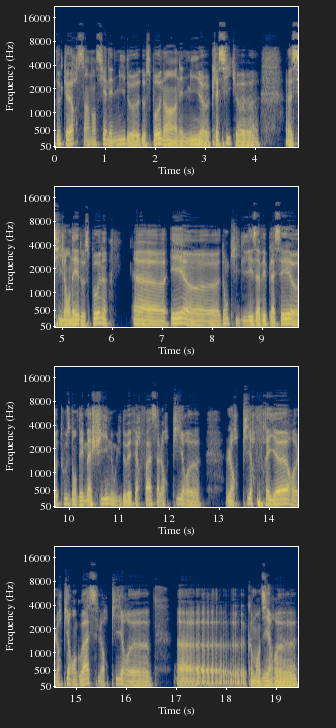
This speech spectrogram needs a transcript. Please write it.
The Curse, un ancien ennemi de, de Spawn, hein, un ennemi classique s'il en est de Spawn. Euh, et donc il les avait placés tous dans des machines où ils devaient faire face à leur pire leur pire frayeur, leur pire angoisse, leur pire euh, euh, comment dire euh,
